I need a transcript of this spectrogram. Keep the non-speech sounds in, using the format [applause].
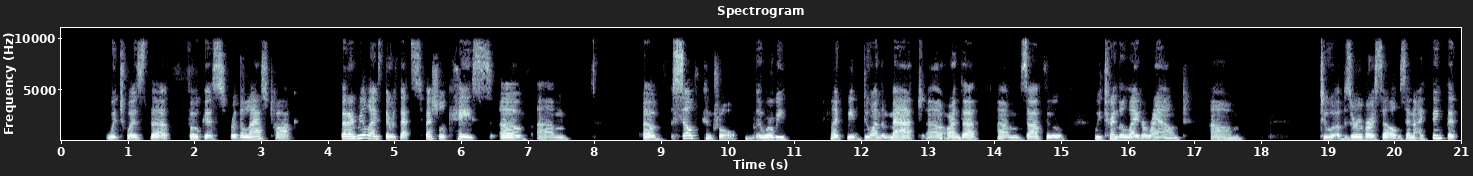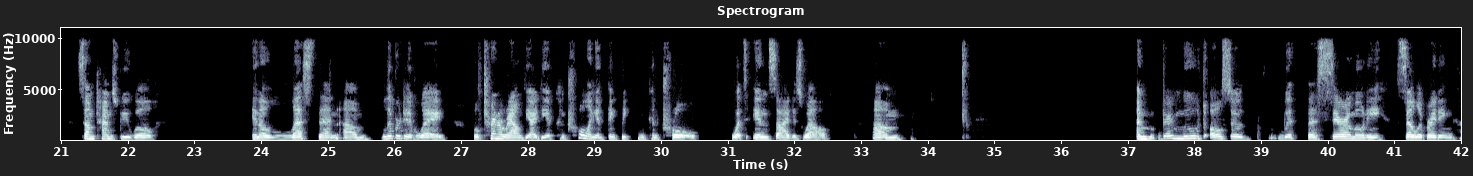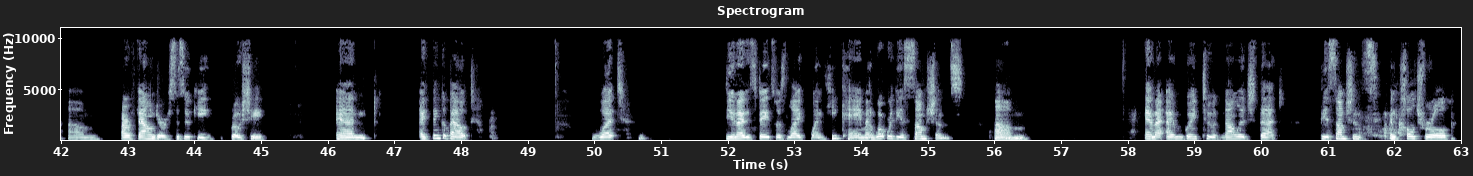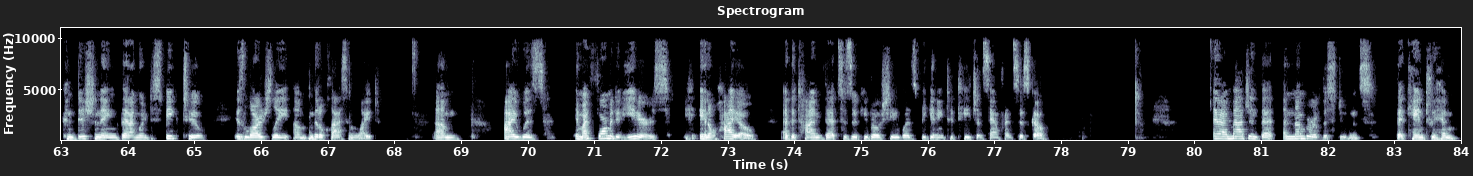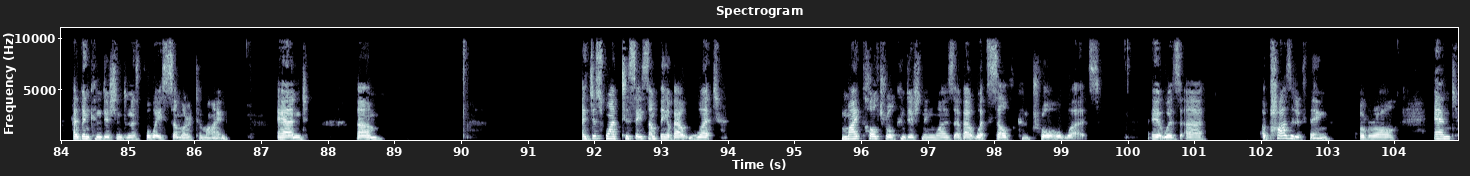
which was the focus for the last talk. But I realized there was that special case of um, of self control where we, like we do on the mat uh, on the um, zafu, we turn the light around um, to observe ourselves. And I think that sometimes we will, in a less than um, liberative way, will turn around the idea of controlling and think we can control what's inside as well. Um, I'm very moved also with the ceremony celebrating um, our founder, Suzuki Roshi. And I think about what the United States was like when he came and what were the assumptions. Um, and I, I'm going to acknowledge that the assumptions and cultural conditioning that I'm going to speak to is largely um, middle class and white. Um, I was in my formative years in Ohio at the time that Suzuki Roshi was beginning to teach in San Francisco. And I imagined that a number of the students that came to him had been conditioned in a way similar to mine. And um, I just want to say something about what my cultural conditioning was about what self control was. It was a, a positive thing overall. And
